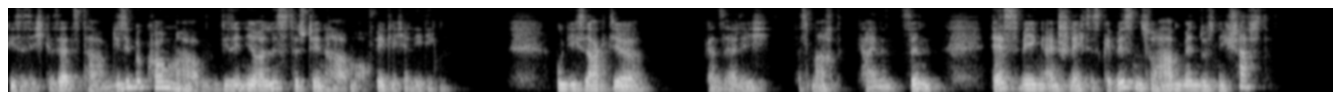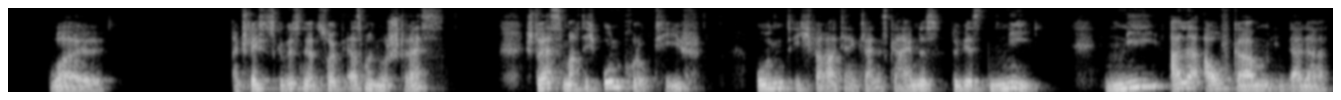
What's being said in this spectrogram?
die sie sich gesetzt haben, die sie bekommen haben, die sie in ihrer Liste stehen haben, auch wirklich erledigen. Und ich sag dir ganz ehrlich, das macht keinen Sinn. Deswegen ein schlechtes Gewissen zu haben, wenn du es nicht schaffst. Weil ein schlechtes Gewissen erzeugt erstmal nur Stress. Stress macht dich unproduktiv und ich verrate dir ein kleines Geheimnis, du wirst nie, nie alle Aufgaben in deiner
